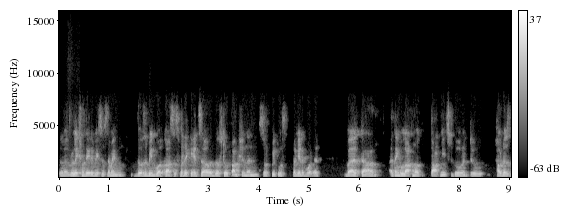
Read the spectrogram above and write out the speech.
relational databases. I mean, those have been workhorses for decades, so those still function, and so people forget about it. But uh, I think a lot more thought needs to go into how does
